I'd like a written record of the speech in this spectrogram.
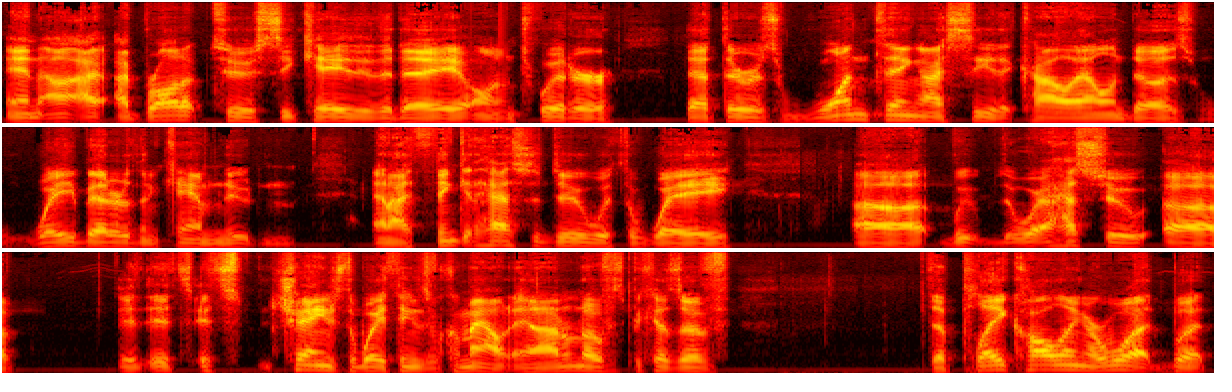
And I, I brought up to CK the other day on Twitter that there is one thing I see that Kyle Allen does way better than Cam Newton, and I think it has to do with the way uh, we, it has to uh, it, it's it's changed the way things have come out, and I don't know if it's because of the play calling or what, but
